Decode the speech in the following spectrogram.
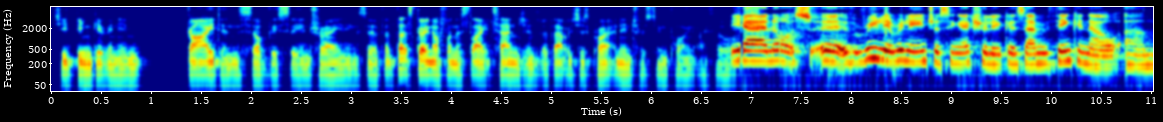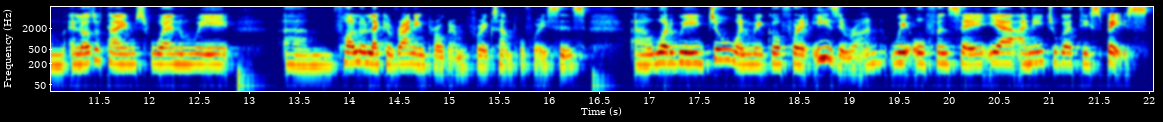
she'd been giving him guidance obviously in training. So that, that's going off on a slight tangent but that was just quite an interesting point i thought. Yeah no it's uh, really really interesting actually because i'm thinking now um, a lot of times when we um, follow like a running program for example for instance uh, what we do when we go for an easy run we often say yeah i need to go at this pace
